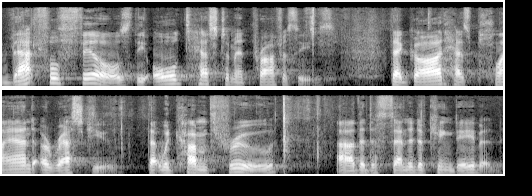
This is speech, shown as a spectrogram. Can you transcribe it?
That fulfills the Old Testament prophecies that God has planned a rescue that would come through uh, the descendant of King David.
